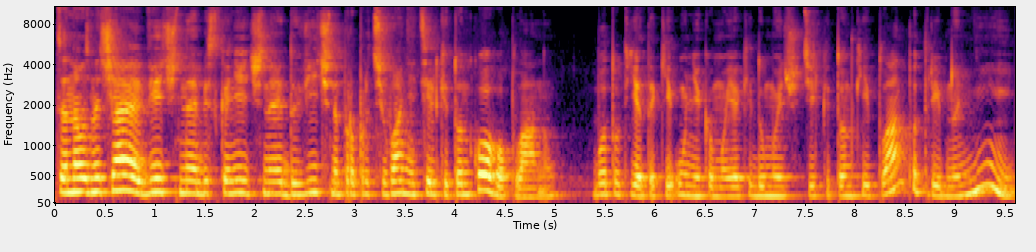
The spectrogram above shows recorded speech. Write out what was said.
це не означає вічне, безконечне, довічне пропрацювання тільки тонкого плану. Бо тут є такі унікуми, які думають, що тільки тонкий план потрібно. Ні.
